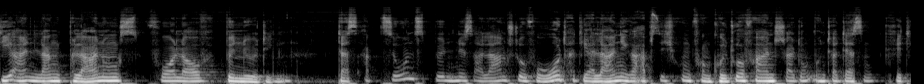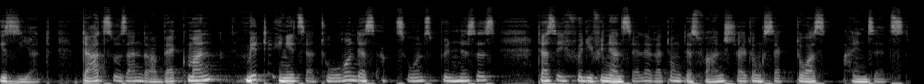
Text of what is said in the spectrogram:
die einen langen Planungsvorlauf benötigen. Das Aktionsbündnis Alarmstufe Rot hat die alleinige Absicherung von Kulturveranstaltungen unterdessen kritisiert. Dazu Sandra Beckmann, Mitinitiatorin des Aktionsbündnisses, das sich für die finanzielle Rettung des Veranstaltungssektors einsetzt.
